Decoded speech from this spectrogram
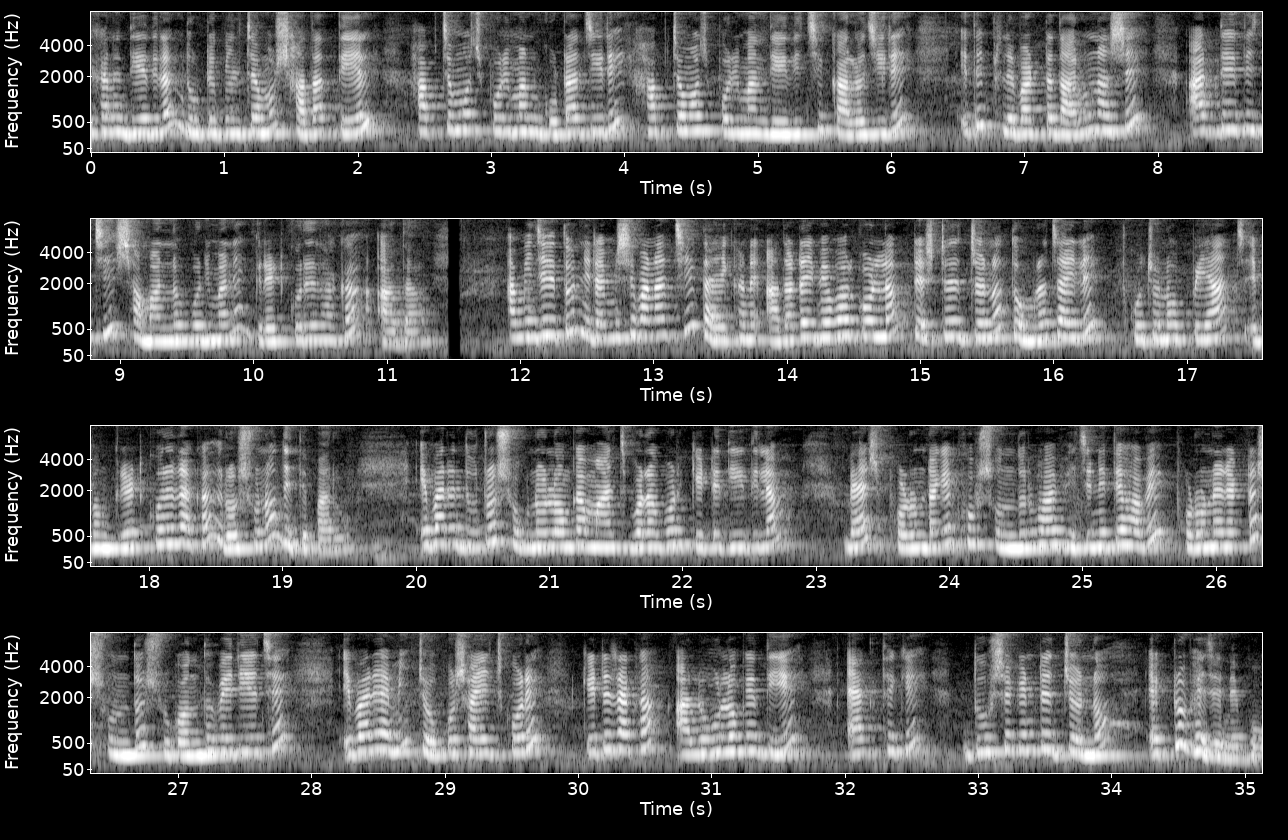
এখানে দিয়ে দিলাম দু টেবিল চামচ সাদা তেল, হাফ চামচ পরিমাণ গোটা জিরে, হাফ চামচ পরিমাণ দিয়ে দিচ্ছি কালো জিরে। এতে ফ্লেভারটা দারুণ আসে। আর দিয়ে দিচ্ছি সামান্য পরিমাণে গ্রেট করে রাখা আদা। আমি যেহেতু নিরামিষে বানাচ্ছি, তাই এখানে আদাটাই ব্যবহার করলাম। টেস্টের জন্য তোমরা চাইলে কুচনো পেঁয়াজ এবং গ্রেট করে রাখা রসুনও দিতে পারো। এবারে দুটো শুকনো লঙ্কা মাছ বরাবর কেটে দিয়ে দিলাম। ব্যাস, ফোড়নটাকে খুব সুন্দরভাবে ভেজে নিতে হবে। ফোড়নের একটা সুন্দর সুগন্ধ বেরিয়েছে। এবারে আমি চৌকো সাইজ করে কেটে রাখা আলুগুলোকে দিয়ে এক থেকে দু সেকেন্ডের জন্য একটু ভেজে নেব।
